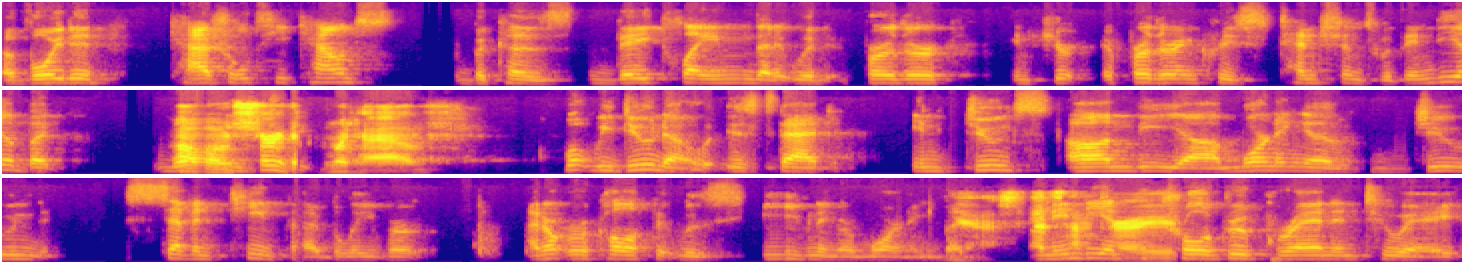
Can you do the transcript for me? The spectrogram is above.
avoided casualty counts because they claim that it would further further increase tensions with India. But oh, sure they would have. What we do know is that in June, on the uh, morning of June 17th, I believe, or I don't recall if it was evening or morning, but yes, an Indian right. patrol group ran into a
